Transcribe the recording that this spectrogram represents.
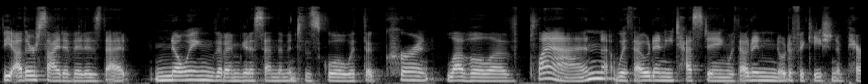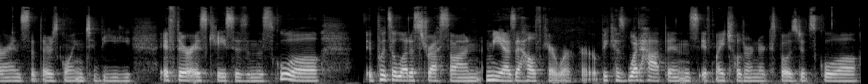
the other side of it is that knowing that I'm going to send them into the school with the current level of plan without any testing, without any notification of parents that there's going to be, if there is cases in the school, it puts a lot of stress on me as a healthcare worker because what happens if my children are exposed at school?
